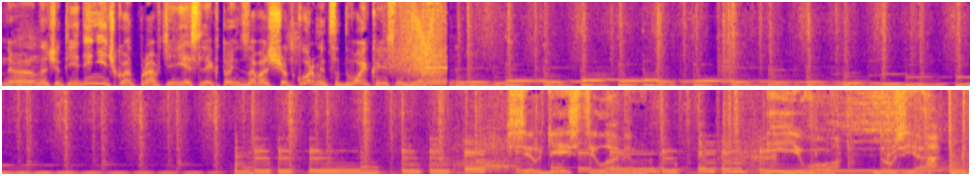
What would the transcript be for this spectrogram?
Э, Значит, единичку отправьте, если кто-нибудь за ваш счет кормится, двойка, если нет. Сергей Стилавин и его друзья.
